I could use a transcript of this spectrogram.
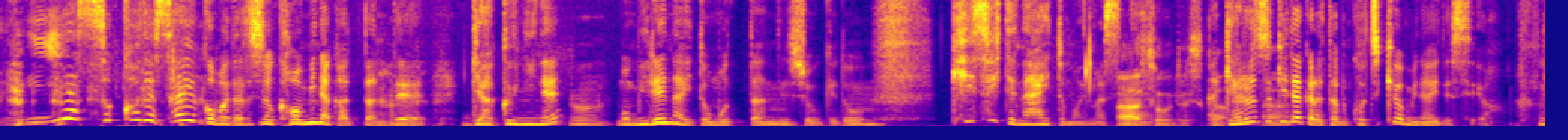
いやそこで最後まで私の顔見なかったんで 逆にね、うん。もう見れないと思ったんでしょうけど、うん。気づいてないと思いますね。あそうですか。ギャル好きだから多分こっち興味ないですよ。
